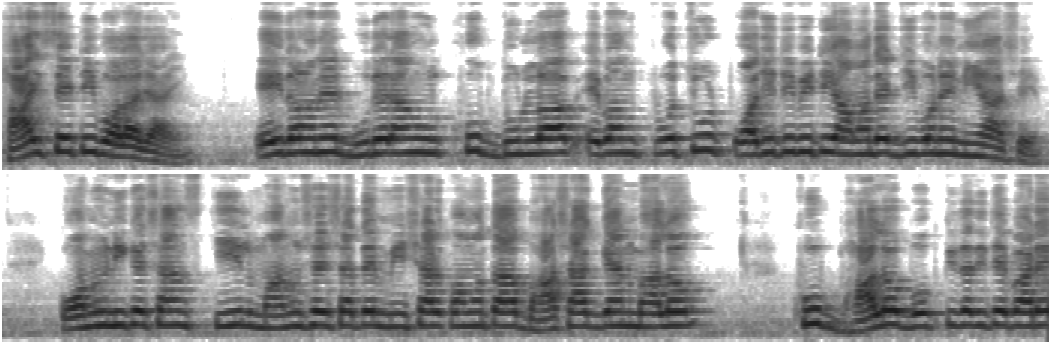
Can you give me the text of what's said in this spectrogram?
হাই সেটই বলা যায়। এই ধরনের বুধের আঙুল খুব দুর্লভ এবং প্রচুর পজিটিভিটি আমাদের জীবনে নিয়ে আসে। কমিউনিকেশান স্কিল মানুষের সাথে মেশার ক্ষমতা, ভাষাজ্ঞান ভালো, খুব ভালো বক্তৃতা দিতে পারে,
